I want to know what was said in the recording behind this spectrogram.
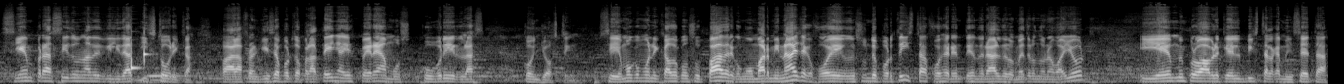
siempre ha sido una debilidad histórica para la franquicia puertoplateña y esperamos cubrirlas con Justin. Sí, hemos comunicado con su padre, con Omar Minaya, que fue, es un deportista, fue gerente general de los Metros de Nueva York y es muy probable que él vista la camiseta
